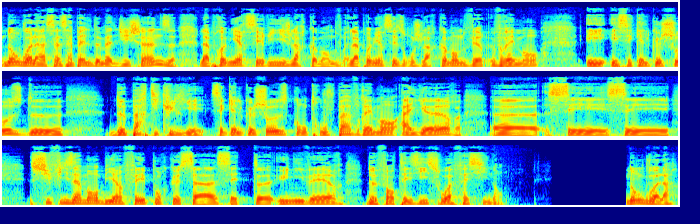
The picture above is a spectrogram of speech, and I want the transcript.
donc voilà, ça s'appelle The Magicians. La première série, je la recommande. La première saison, je la recommande vraiment. Et, et c'est quelque chose de de particulier. C'est quelque chose qu'on trouve pas vraiment ailleurs. Euh, c'est suffisamment bien fait pour que ça cet univers de fantasy soit fascinant. Donc voilà,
